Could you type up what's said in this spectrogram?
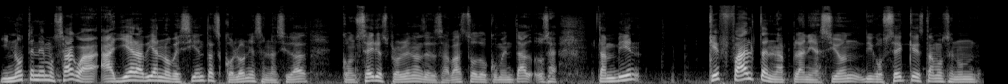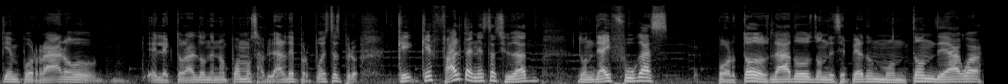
y no tenemos agua. Ayer había 900 colonias en la ciudad con serios problemas de desabasto documentado. O sea, también, ¿qué falta en la planeación? Digo, sé que estamos en un tiempo raro electoral donde no podemos hablar de propuestas, pero ¿qué, qué falta en esta ciudad donde hay fugas por todos lados, donde se pierde un montón de agua.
